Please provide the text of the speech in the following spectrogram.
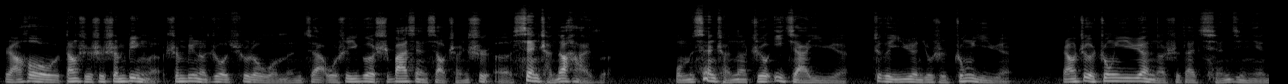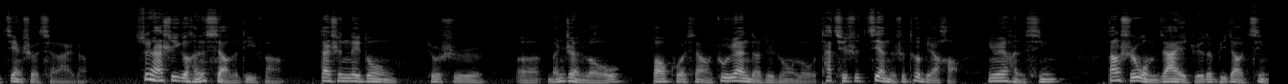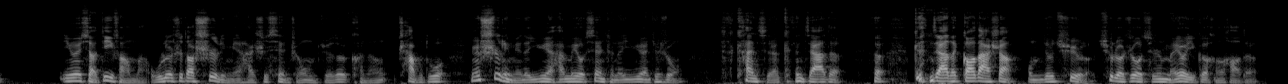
然后当时是生病了，生病了之后去了我们家。我是一个十八线小城市，呃，县城的孩子。我们县城呢只有一家医院，这个医院就是中医院。然后这个中医院呢是在前几年建设起来的，虽然是一个很小的地方，但是那栋就是呃门诊楼，包括像住院的这种楼，它其实建的是特别好，因为很新。当时我们家也觉得比较近。因为小地方嘛，无论是到市里面还是县城，我们觉得可能差不多。因为市里面的医院还没有县城的医院这种 看起来更加的、更加的高大上，我们就去了。去了之后，其实没有一个很好的、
